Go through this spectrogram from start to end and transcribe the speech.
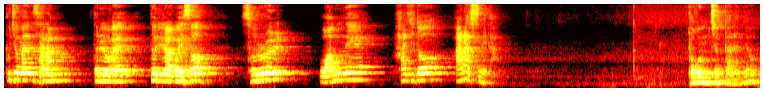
부정한 사람들이라고 해서 서로를 왕래하지도 않았습니다. 복음 전파는요,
